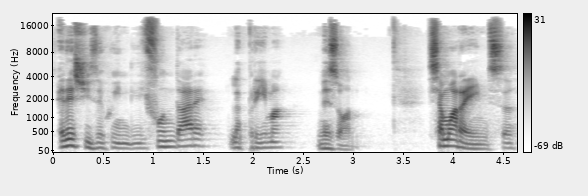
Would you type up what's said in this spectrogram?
e decise quindi di fondare la prima maison. Siamo a Reims,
